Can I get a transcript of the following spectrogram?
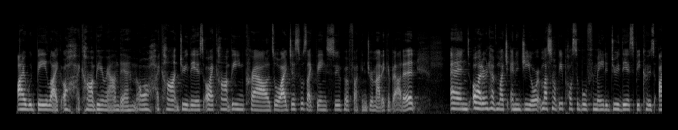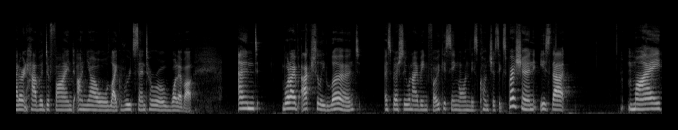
I would be like, oh, I can't be around them. Oh, I can't do this. Oh, I can't be in crowds. Or I just was like being super fucking dramatic about it and oh, I don't have much energy, or it must not be possible for me to do this because I don't have a defined Ajna or like root center or whatever. And what I've actually learned, especially when I've been focusing on this conscious expression, is that my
